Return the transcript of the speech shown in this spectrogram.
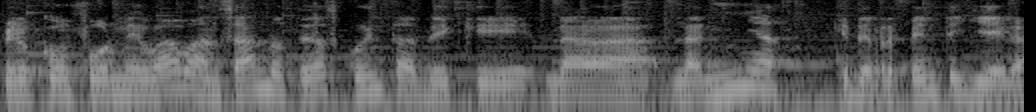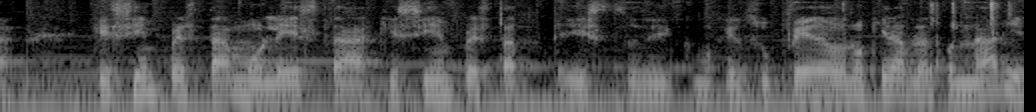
pero conforme va avanzando te das cuenta de que la, la niña que de repente llega que siempre está molesta, que siempre está esto de, como que en su pedo, no quiere hablar con nadie,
